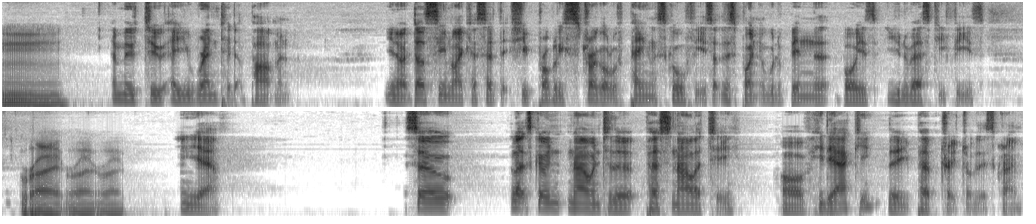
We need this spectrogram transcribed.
Mm. and moved to a rented apartment. You know, it does seem like I said that she probably struggled with paying the school fees. At this point, it would have been the boys' university fees. Right, right, right. Yeah. So let's go now into the personality of Hideaki, the perpetrator of this crime.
